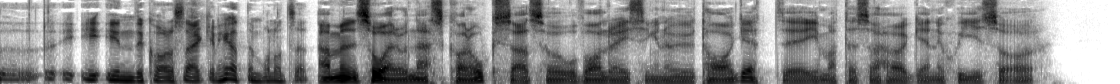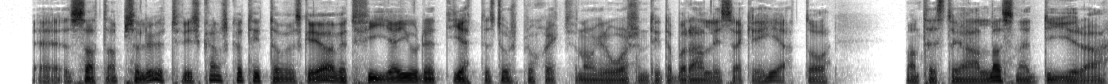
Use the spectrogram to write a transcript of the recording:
eh, Indycar-säkerheten på något sätt. Ja men så är det och Nascar också, alltså ovalracingen överhuvudtaget eh, i och med att det är så hög energi så eh, så att absolut, vi kanske ska titta vad vi ska göra. Jag vet Fia gjorde ett jättestort projekt för några år sedan, titta på rallysäkerhet och man testar ju alla sådana här dyra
